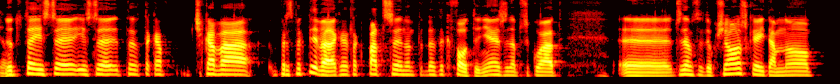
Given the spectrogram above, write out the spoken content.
No tutaj jeszcze, jeszcze taka ciekawa perspektywa, jak ja tak patrzę na te, na te kwoty, nie? że na przykład e, czytam sobie tę książkę i tam no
